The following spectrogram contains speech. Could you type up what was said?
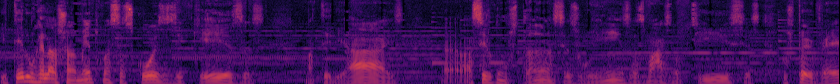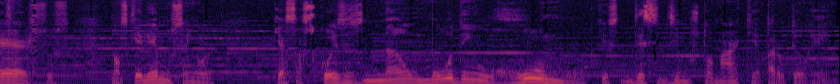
e ter um relacionamento com essas coisas, riquezas, materiais, eh, as circunstâncias ruins, as más notícias, os perversos. Nós queremos, Senhor, que essas coisas não mudem o rumo que decidimos tomar, que é para o teu reino.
